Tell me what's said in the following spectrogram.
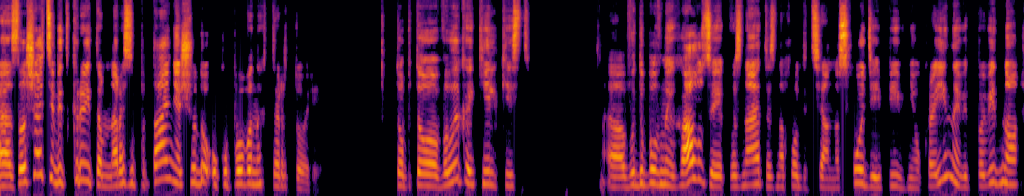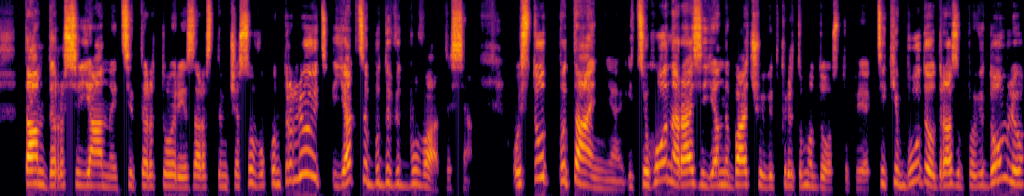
Е, Залишається відкритим наразі питання щодо окупованих територій, тобто велика кількість видобувних галузей, як ви знаєте, знаходиться на сході і півдні України. Відповідно, там, де росіяни ці території зараз тимчасово контролюють, як це буде відбуватися? Ось тут питання, і цього наразі я не бачу у відкритому доступі. Як тільки буде, одразу повідомлю.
